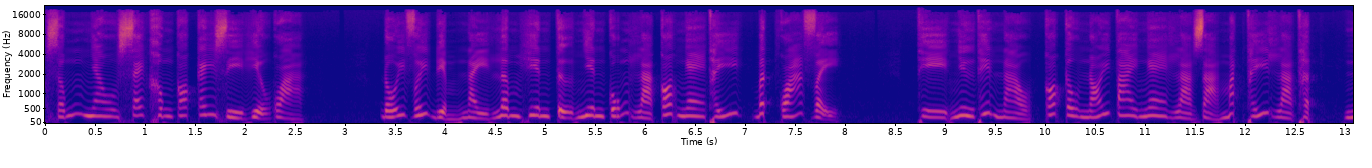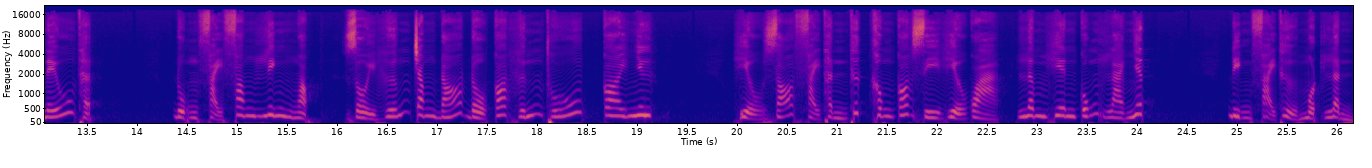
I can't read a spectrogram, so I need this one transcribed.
giống nhau sẽ không có cái gì hiệu quả. Đối với điểm này Lâm Hiên tự nhiên cũng là có nghe thấy, bất quá vậy. Thì như thế nào, có câu nói tai nghe là giả mắt thấy là thật. Nếu thật. Đụng phải phong linh ngọc. Rồi hướng trong đó đồ có hứng thú. Coi như. Hiểu rõ phải thần thức không có gì hiệu quả. Lâm Hiên cũng là nhất. Định phải thử một lần.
